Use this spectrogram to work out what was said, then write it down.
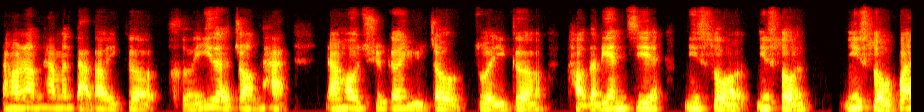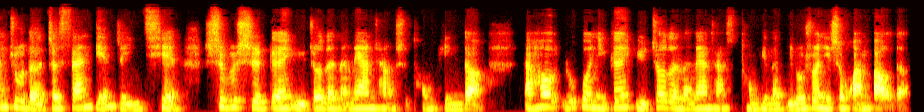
然后让他们达到一个合一的状态，然后去跟宇宙做一个好的链接。你所、你所、你所关注的这三点，这一切是不是跟宇宙的能量场是同频的？然后，如果你跟宇宙的能量场是同频的，比如说你是环保的，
